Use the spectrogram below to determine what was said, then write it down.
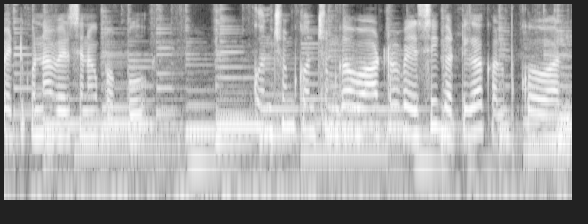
పెట్టుకున్న వేరుశనగ పప్పు కొంచెం కొంచెంగా వాటర్ వేసి గట్టిగా కలుపుకోవాలి.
